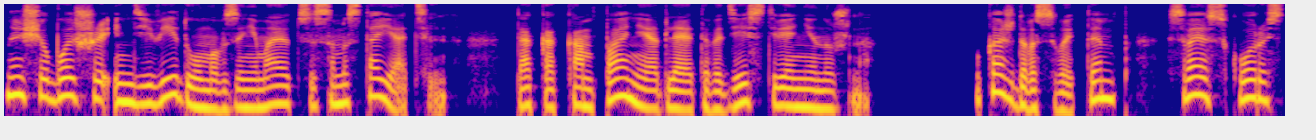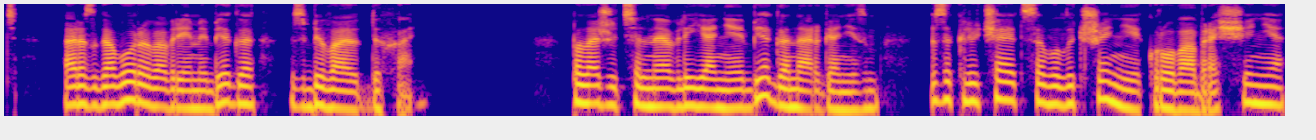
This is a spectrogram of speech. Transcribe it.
но еще больше индивидуумов занимаются самостоятельно, так как компания для этого действия не нужна. У каждого свой темп, своя скорость, а разговоры во время бега сбивают дыхание. Положительное влияние бега на организм заключается в улучшении кровообращения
